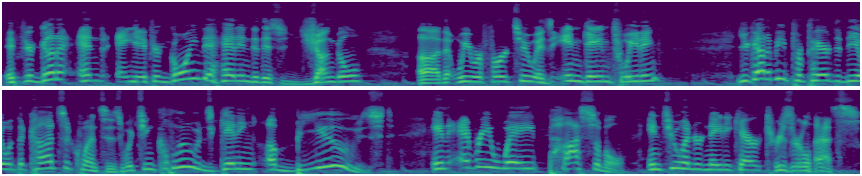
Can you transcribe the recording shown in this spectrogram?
If you're gonna end, if you're going to head into this jungle uh, that we refer to as in-game tweeting, you got to be prepared to deal with the consequences, which includes getting abused in every way possible in 280 characters or less.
